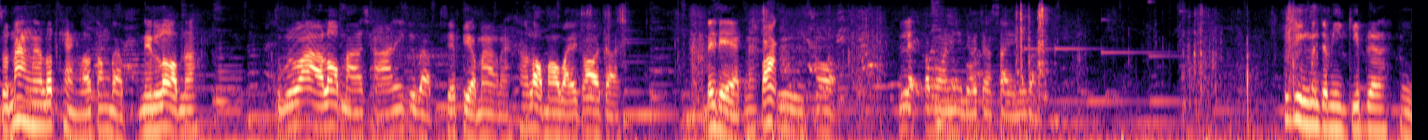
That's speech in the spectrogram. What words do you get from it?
ส่วนมากนะรถแข่งเราต้องแบบเน้นรอบนะสมมติว่ารอบมาช้านี่คือแบบเสียเปรียบมากนะ ถ้ารอบมาไวก็จะ ได้แดกนะอืมก็นี่แหละก็ประมาณนี้เดี๋ยวจะใส่นี่ก่อนที่จริงมันจะมีกิฟต์ด้วยนะนี่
